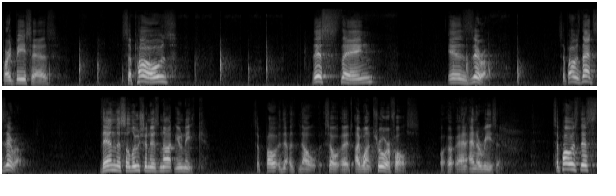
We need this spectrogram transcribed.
part B says, suppose this thing is 0. Suppose that's 0. Then the solution is not unique. Suppose, no, so uh, I want true or false, or, or, and, and a reason. Suppose this,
